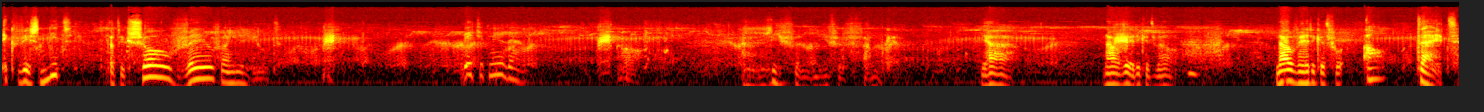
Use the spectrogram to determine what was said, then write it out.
Ik wist niet dat ik zoveel van je hield. Weet je het nu wel? Een lieve, lieve Famke. Ja, nou weet ik het wel. Nou weet ik het voor altijd.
